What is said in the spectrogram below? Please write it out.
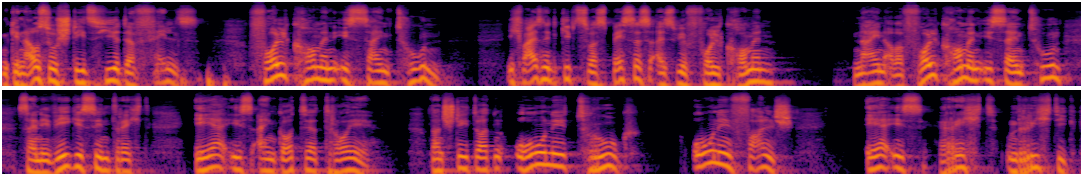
Und genauso steht es hier, der Fels. Vollkommen ist sein Tun. Ich weiß nicht, gibt es was Besseres als wir vollkommen? Nein, aber vollkommen ist sein Tun, seine Wege sind recht. Er ist ein Gott der Treue. Dann steht dort ohne Trug, ohne Falsch. Er ist recht und richtig.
